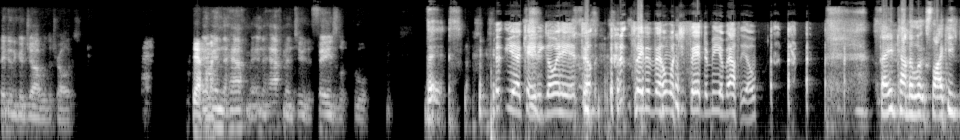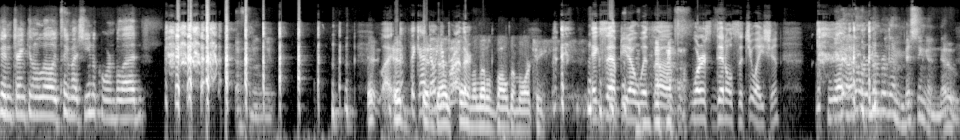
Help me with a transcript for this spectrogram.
They did a good job with the Trollocs. And, definitely. and the half and the half men too. The fades look cool. The, yeah, Katie, go ahead. Tell, say to them what you said to me about him. Fade kind of looks like he's been drinking a little too much unicorn blood. Definitely. It, Like, I it, think I it know your does brother. seem a little Voldemorty. Except, you know, with a worse dental situation. Yeah, I don't remember them missing a nose,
